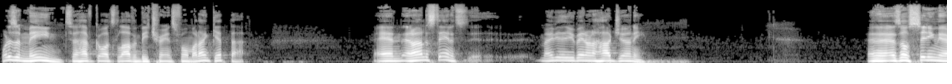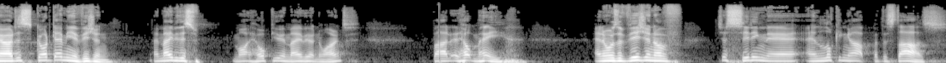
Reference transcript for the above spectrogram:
What does it mean to have God's love and be transformed? I don't get that. And, and I understand it's maybe you've been on a hard journey. And uh, as I was sitting there, I just God gave me a vision. And maybe this might help you and maybe it won't but it helped me. And it was a vision of just sitting there and looking up at the stars.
